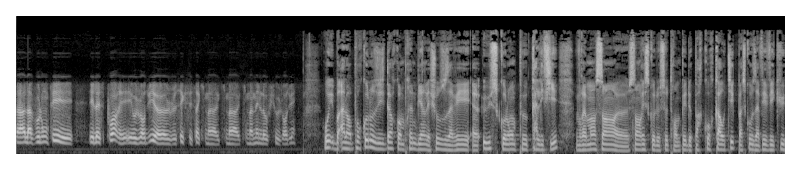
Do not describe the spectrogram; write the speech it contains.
la, la volonté et, l'espoir et, aujourd'hui euh, je sais que c'est ça qui m'amène là où je suis aujourd'hui Oui, bah alors pour que nos éditeurs comprennent bien les choses, vous avez euh, eu ce que l'on peut qualifier vraiment sans euh, sans risque de se tromper de parcours chaotique parce que vous avez vécu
